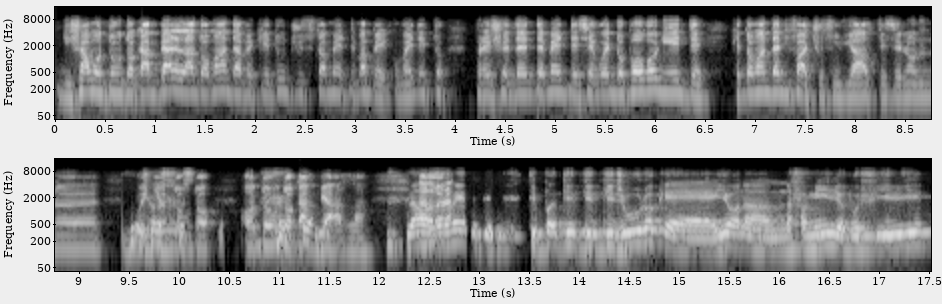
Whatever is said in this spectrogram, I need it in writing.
diciamo, ho dovuto cambiare la domanda perché tu giustamente, vabbè, come hai detto precedentemente, seguendo poco o niente, che domanda ti faccio sugli altri se non... Eh, quindi ho dovuto, ho dovuto cambiarla. No, allora... veramente ti, ti, ti, ti, giuro che io ho una, una famiglia, ho due figli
